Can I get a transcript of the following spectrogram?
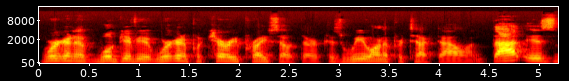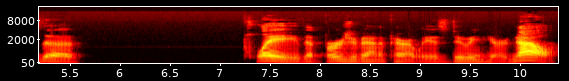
We're gonna we'll give you we're gonna put Carey Price out there because we want to protect Allen. That is the play that Bergevin apparently is doing here. Now,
